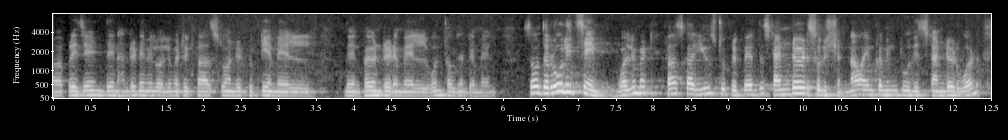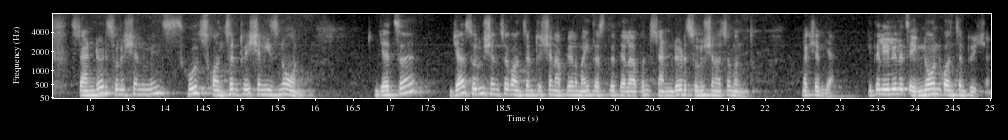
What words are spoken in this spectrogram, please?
uh, present. Then 100 ml volumetric flask, 250 ml, then 500 ml, 1000 ml. So the role is same. Volumetric flasks are used to prepare the standard solution. Now I am coming to this standard word. Standard solution means whose concentration is known. ज्याचं ज्या सोल्युशनचं कॉन्सन्ट्रेशन आपल्याला माहीत असतं त्याला आपण स्टँडर्ड सोल्युशन असं म्हणतो लक्षात घ्या इथं लिहिलेलंच आहे नॉन कॉन्सन्ट्रेशन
